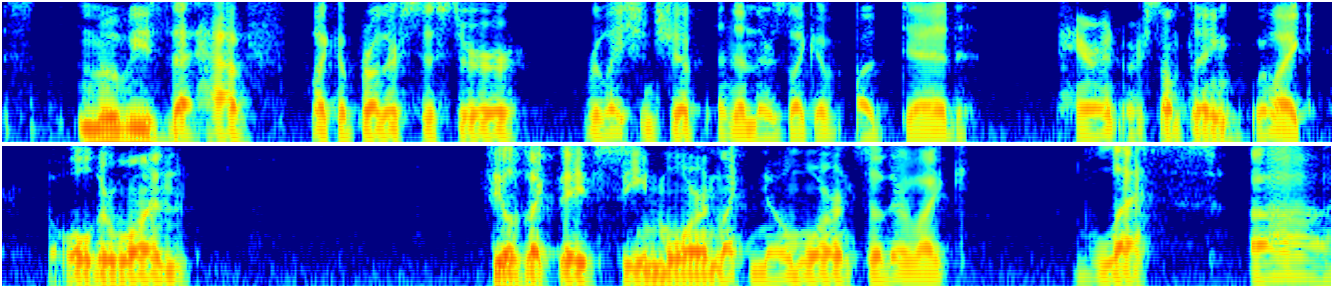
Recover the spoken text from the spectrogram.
s- movies that have like a brother sister relationship, and then there's like a, a dead parent or something, where like the older one feels like they've seen more and like know more, and so they're like less uh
